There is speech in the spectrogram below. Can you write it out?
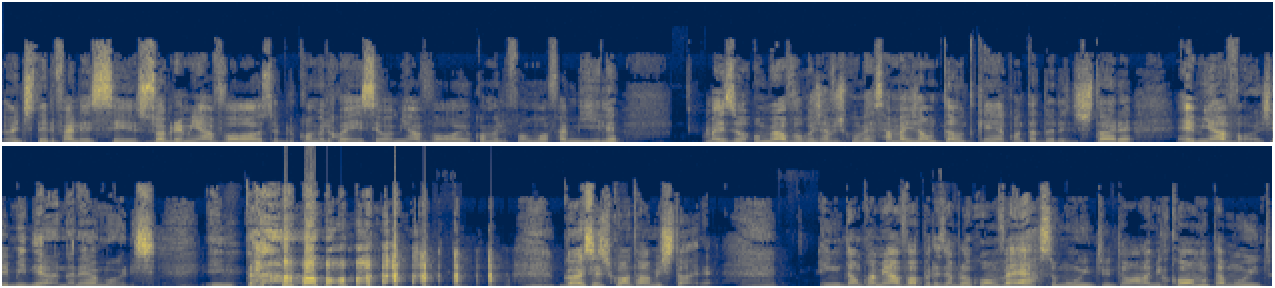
antes dele falecer, sobre a minha avó, sobre como ele conheceu a minha avó e como ele formou a família. Mas o, o, meu avô gostava de conversar, mas não tanto. Quem é contadora de história é minha avó, geminiana, né, amores? Então. gosta de contar uma história. Então, com a minha avó, por exemplo, eu converso muito. Então, ela me conta muito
